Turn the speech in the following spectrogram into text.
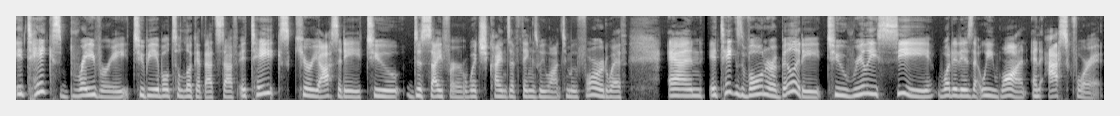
It takes bravery to be able to look at that stuff. It takes curiosity to decipher which kinds of things we want to move forward with. And it takes vulnerability to really see what it is that we want and ask for it.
